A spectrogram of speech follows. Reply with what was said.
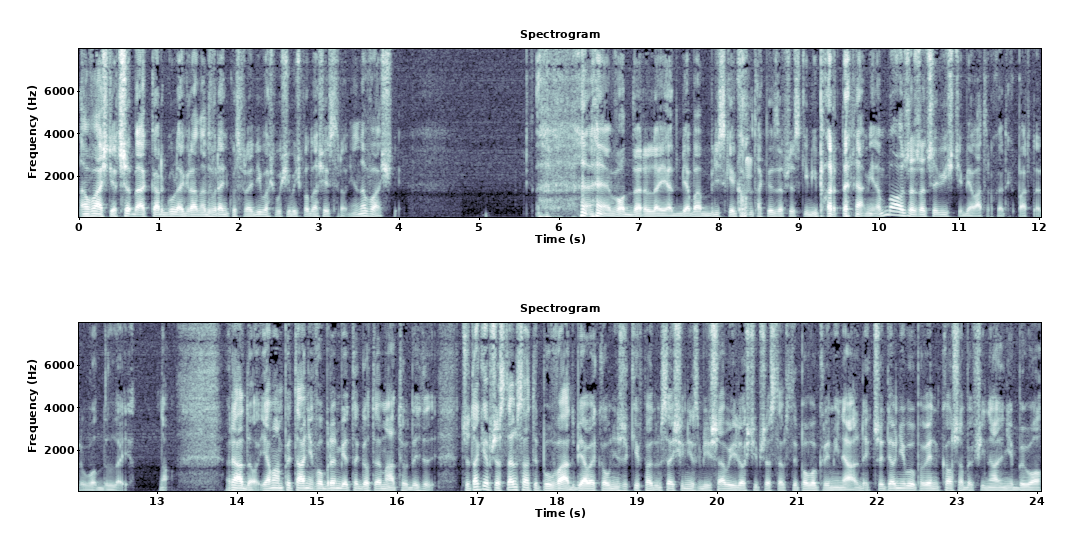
no właśnie, trzeba jak kargule granat w ręku, sprawiedliwość musi być po naszej stronie. No właśnie. von der Leyen miała bliskie kontakty ze wszystkimi partnerami. No może rzeczywiście miała trochę tych partnerów von der Leyen. No. Rado, ja mam pytanie w obrębie tego tematu. Czy takie przestępstwa typu VAT, białe kołnierzyki w pewnym sensie nie zmniejszały ilości przestępstw typowo kryminalnych? Czy to nie był pewien kosz, aby finalnie było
